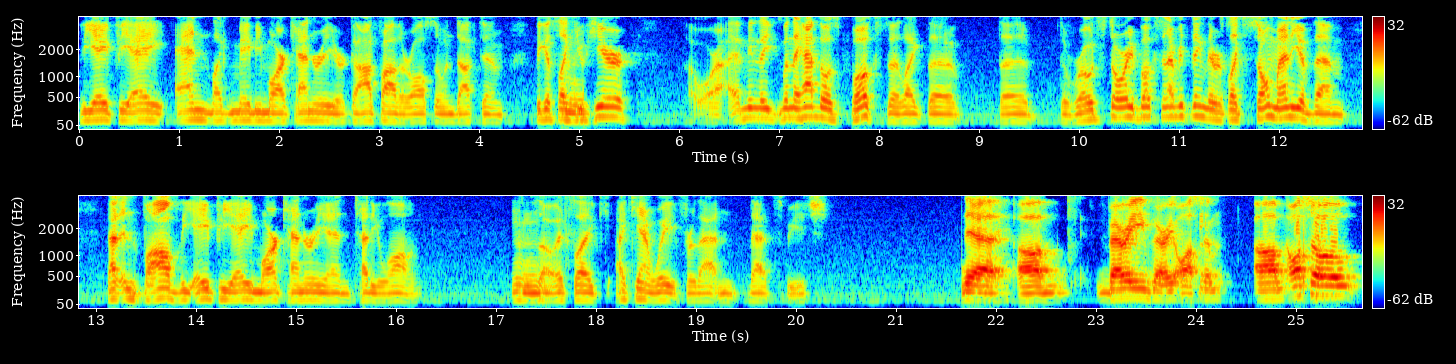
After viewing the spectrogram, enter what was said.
the APA and like maybe Mark Henry or Godfather also induct him because like Mhm. you hear, or I mean they when they had those books, the like the the the road story books and everything, there's like so many of them that involve the APA, Mark Henry, and Teddy Long. Mhm. So it's like I can't wait for that that speech. Yeah, um, very, very awesome. Um, also,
